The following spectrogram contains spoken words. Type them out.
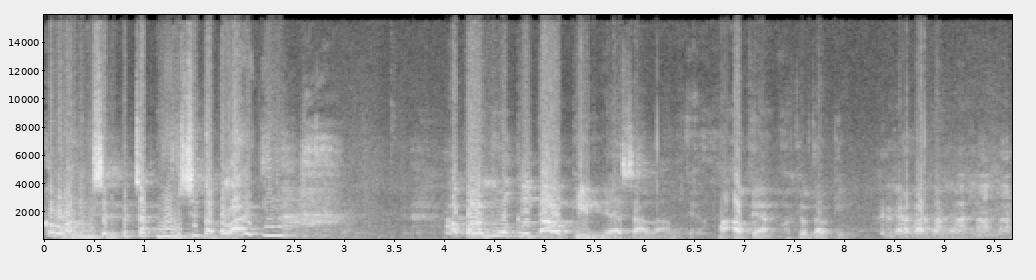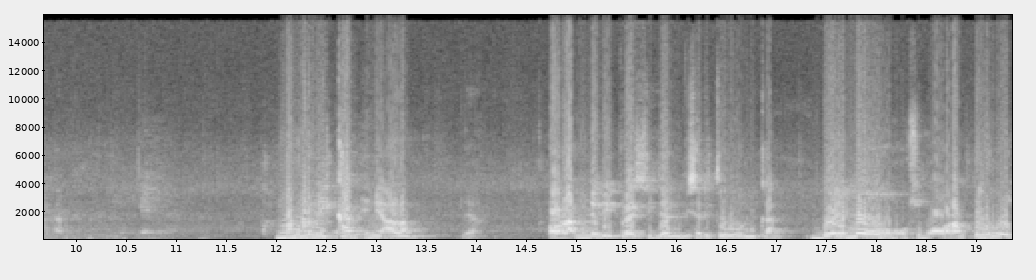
kalau wali bisa dipecat mursyid apalagi? Apalagi wakil talkin ya salam ya. Maaf ya wakil talkin. Mengerikan ini alam ya orang jadi presiden bisa diturunkan demo semua orang turun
